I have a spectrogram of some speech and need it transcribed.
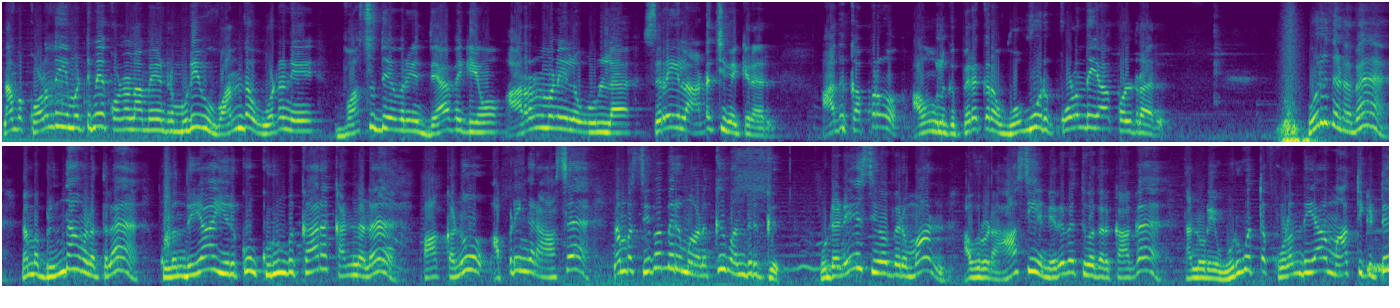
நம்ம குழந்தையை மட்டுமே கொல்லலாமே என்ற முடிவு வந்த உடனே வசுதேவரையும் தேவகியும் அரண்மனையில உள்ள சிறையில அடைச்சி வைக்கிறாரு. அதுக்கப்புறம் அவங்களுக்கு பிறக்கிற ஒவ்வொரு குழந்தையா கொள்றாரு ஒரு தடவை நம்ம பிருந்தாவனத்துல குழந்தையா இருக்கும் குறும்புக்கார கண்ணனை பார்க்கணும் அப்படிங்கிற ஆசை நம்ம சிவபெருமானுக்கு வந்திருக்கு. உடனே சிவபெருமான் அவரோட ஆசையை நிறைவேற்றுவதற்காக தன்னுடைய உருவத்தை குழந்தையா மாத்திக்கிட்டு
